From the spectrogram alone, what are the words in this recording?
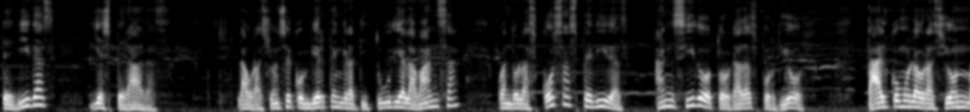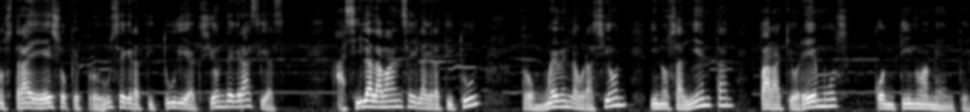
pedidas y esperadas. La oración se convierte en gratitud y alabanza cuando las cosas pedidas han sido otorgadas por Dios. Tal como la oración nos trae eso que produce gratitud y acción de gracias, así la alabanza y la gratitud promueven la oración y nos alientan para que oremos continuamente.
